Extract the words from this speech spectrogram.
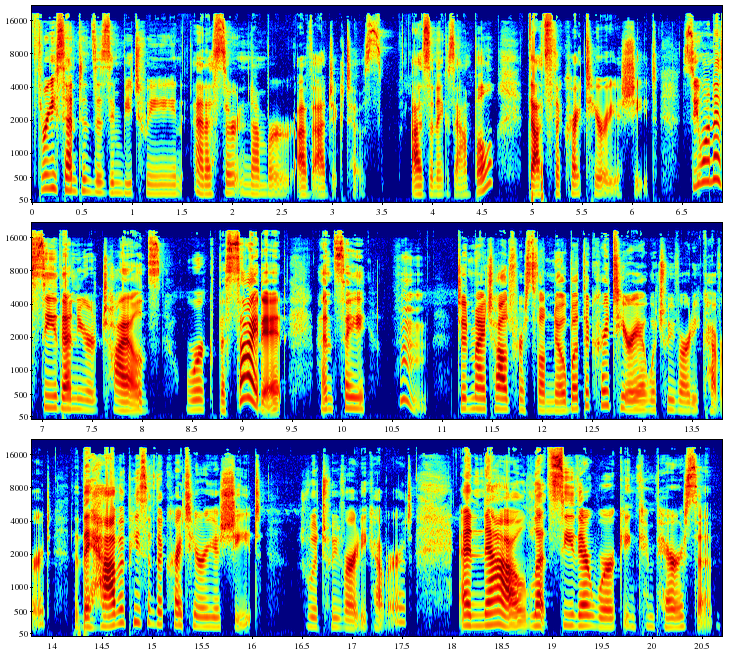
three sentences in between, and a certain number of adjectives. As an example, that's the criteria sheet. So you want to see then your child's work beside it and say, hmm, Did my child, first of all, know about the criteria, which we've already covered? Did they have a piece of the criteria sheet, which we've already covered? And now let's see their work in comparison.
